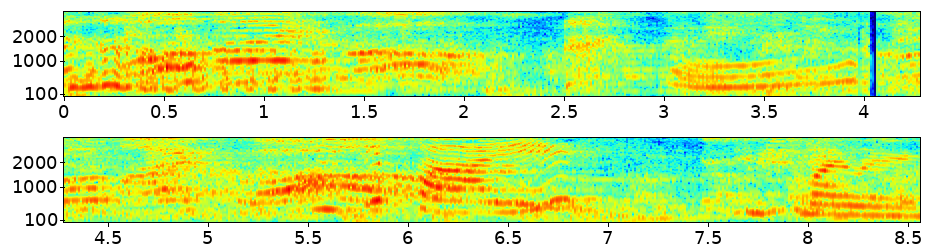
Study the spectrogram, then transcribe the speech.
oh my god. Oh my god. Cutie pie. He's smiling.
